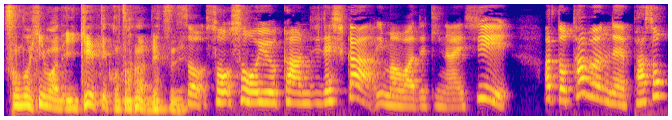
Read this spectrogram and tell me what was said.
その日まで行けってことなんですね。そう、そう、そういう感じでしか今はできないし、あと多分ね、パソコン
